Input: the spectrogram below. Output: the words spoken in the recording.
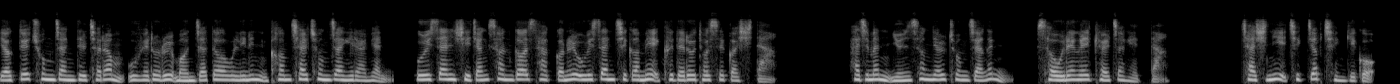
역대 총장들처럼 우회로를 먼저 떠올리는 검찰총장이라면 울산시장 선거 사건을 울산지검에 그대로 뒀을 것이다. 하지만 윤석열 총장은 서울행을 결정했다. 자신이 직접 챙기고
